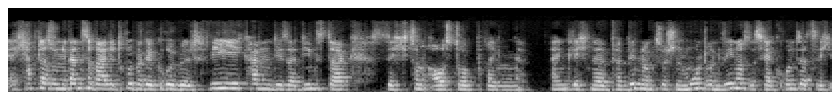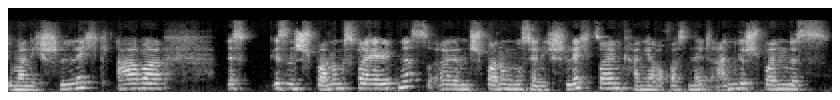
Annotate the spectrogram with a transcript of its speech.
Ja, ich habe da so eine ganze Weile drüber gegrübelt. Wie kann dieser Dienstag sich zum Ausdruck bringen? Eigentlich eine Verbindung zwischen Mond und Venus ist ja grundsätzlich immer nicht schlecht, aber es ist ein Spannungsverhältnis. Eine Spannung muss ja nicht schlecht sein, kann ja auch was nett angespanntes,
